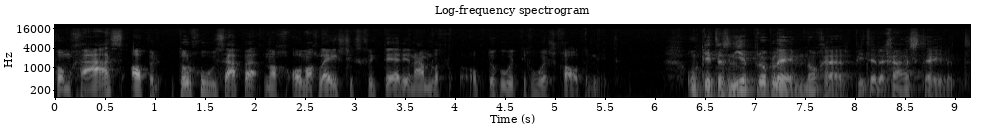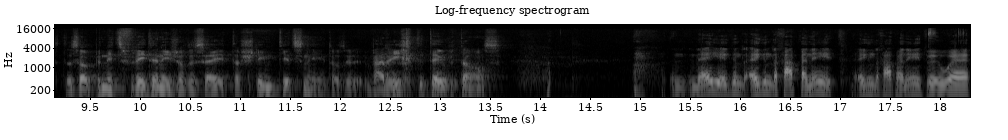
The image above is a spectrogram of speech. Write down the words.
vom Käse, aber durchaus eben nach, auch nach Leistungskriterien, nämlich ob du gute Kuh hast oder nicht. Und gibt es nie ein Problem nachher bei dieser Käseteilen, dass jemand nicht zufrieden ist oder sagt, das stimmt jetzt nicht? Oder wer richtet denn über das? Nein, eigentlich, eben nicht. Eigentlich eben nicht, weil, äh,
